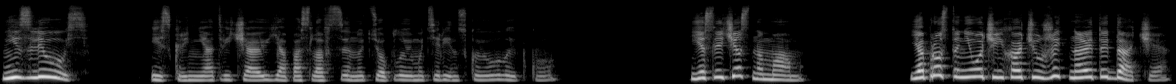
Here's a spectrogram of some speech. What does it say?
«Не злюсь!» Искренне отвечаю я, послав сыну теплую материнскую улыбку. «Если честно, мам, я просто не очень хочу жить на этой даче.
